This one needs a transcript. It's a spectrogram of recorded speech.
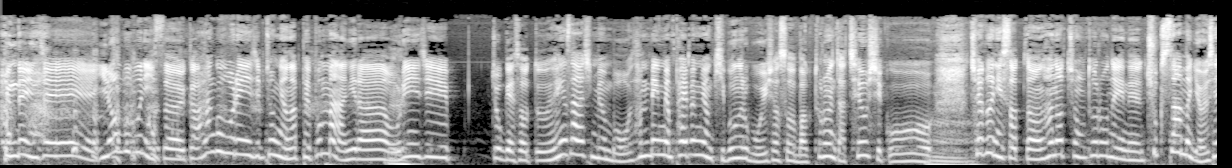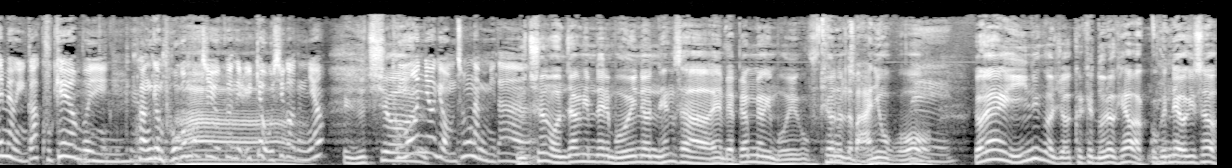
근데 이제 이런 부분이 있어요. 그러니까 한국어린이집 총연합회뿐만 아니라 네. 어린이집 쪽에서도 행사하시면 뭐 300명, 800명 기본으로 모이셔서 막 토론 다 채우시고 음. 최근 있었던 한호총 토론회는 축사하면 13명인가 국회의원분이 방금 보건복지 아. 요건을 이렇게 오시거든요. 그 유치원 동원력이 엄청납니다. 유치원 원장님들이 모이는 행사에 몇백 명이 모이고 국회의원들도 그렇죠. 많이 오고 네. 영향이 있는 거죠. 그렇게 노력해왔고. 네. 근데 여기서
